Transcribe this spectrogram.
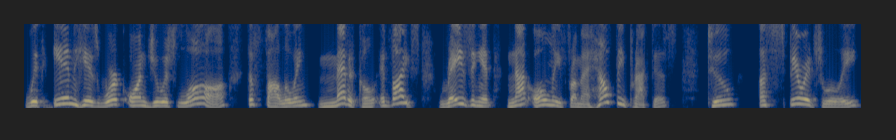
within his work on Jewish law the following medical advice, raising it not only from a healthy practice to a spiritually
